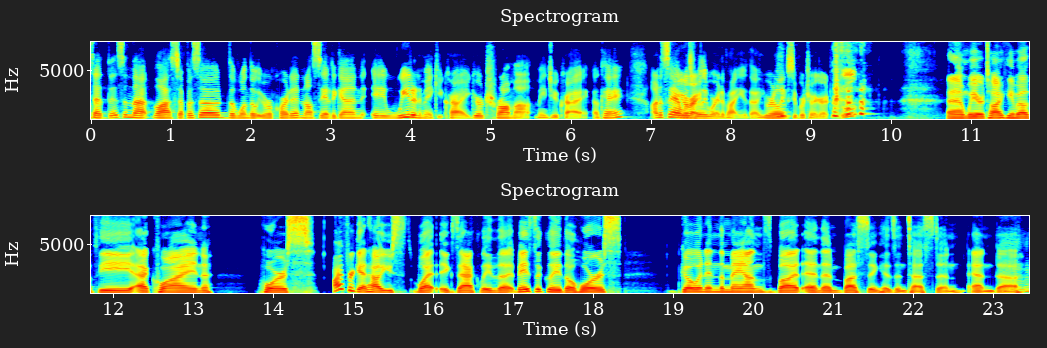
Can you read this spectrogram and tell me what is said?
said this in that last episode, the one that we recorded, and I'll say it again. It, we didn't make you cry. Your trauma made you cry. Okay. Honestly, I was right. really worried about you though. You were like super triggered. and we are talking about the equine horse. I forget how you what exactly the basically the horse going in the man's butt and then busting his intestine and uh Mm-hmm.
